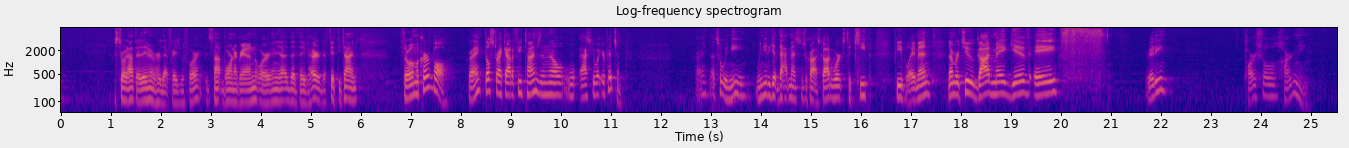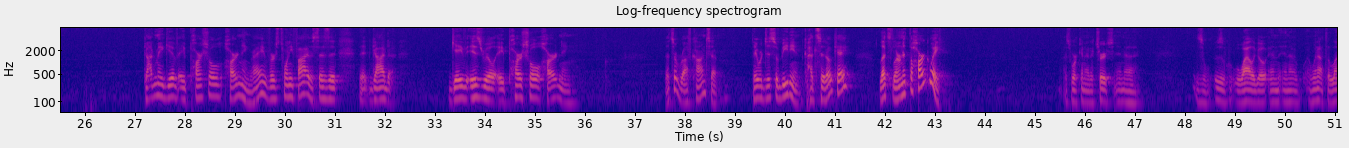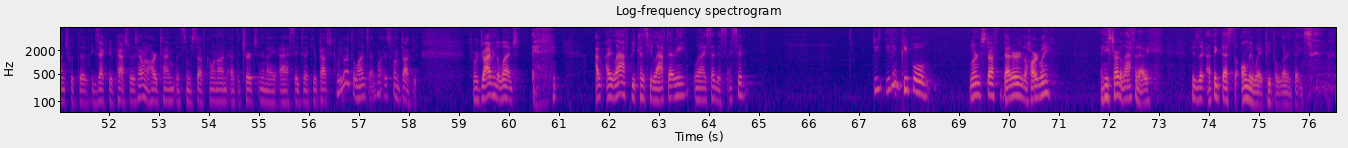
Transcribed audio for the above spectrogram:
Just throw it out there. They've never heard that phrase before. It's not born again or that they've heard it 50 times throw them a curveball, right? They'll strike out a few times and they'll ask you what you're pitching. Right? That's what we need. We need to get that message across. God works to keep people. Amen. Number two, God may give a ready? Partial hardening. God may give a partial hardening, right? Verse 25 it says that, that God gave Israel a partial hardening. That's a rough concept. They were disobedient. God said, okay, let's learn it the hard way. I was working at a church, and uh, this, was, a while ago, and, and I, went out to lunch with the executive pastor. I was having a hard time with some stuff going on at the church, and I asked the executive pastor, Can we go out to lunch? I, want, I just want to talk to you. So we're driving to lunch. I, I laughed because he laughed at me when I said this. I said, do you, do you think people learn stuff better the hard way? And he started laughing at me. He's like, I think that's the only way people learn things.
